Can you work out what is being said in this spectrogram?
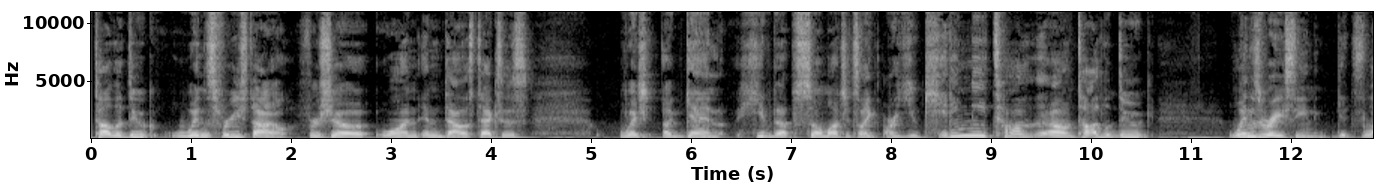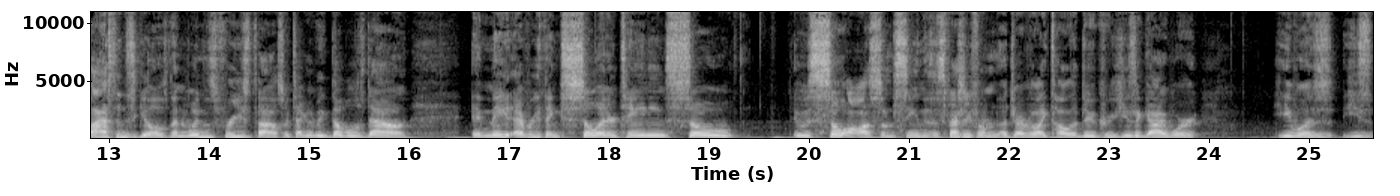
Todd LeDuc wins freestyle for show one in Dallas, Texas, which again heated up so much. It's like, are you kidding me? Todd, um, Todd LeDuc wins racing, gets last in skills, then wins freestyle, so technically doubles down. It made everything so entertaining, so it was so awesome seeing this, especially from a driver like Todd LeDuc, who he's a guy where he was he's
